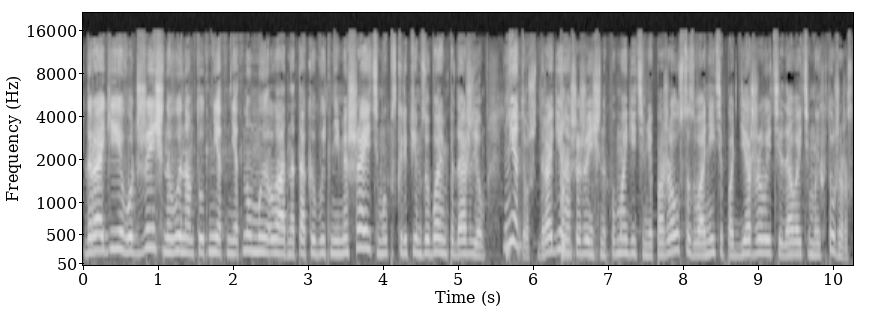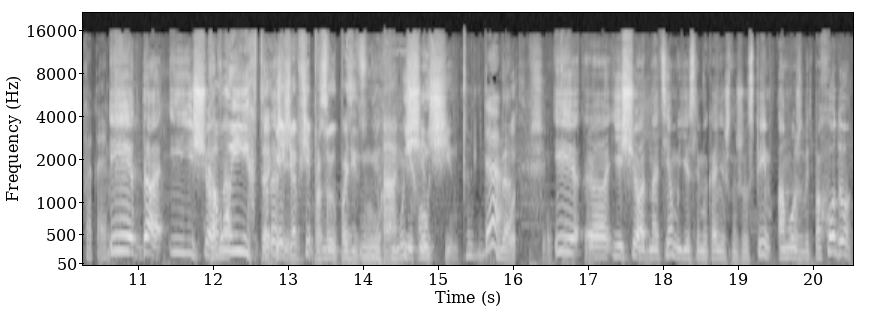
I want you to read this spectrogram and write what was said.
дорогие вот женщины, вы нам тут нет, нет, ну мы, ладно, так и быть не мешаете, мы поскрипим зубами, подождем. Нет уж, дорогие наши женщины, помогите мне, пожалуйста, звоните, поддерживайте, давайте мы их тоже раскатаем. И да, и еще Кого одна- их-то? Подожди. Я еще вообще про свою позицию. А, их Мужчин. мужчин. Да. Да. Вот. И э, еще одна тема, если мы, конечно же, успеем, а может быть по ходу,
